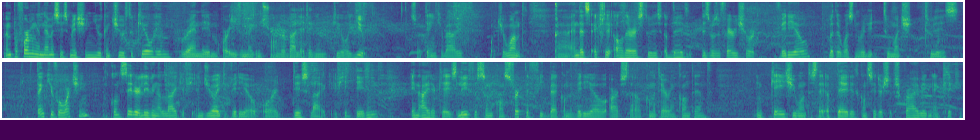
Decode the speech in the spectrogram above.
When performing a nemesis mission, you can choose to kill him, brand him, or even make him stronger by letting him kill you. So think about it, what you want. Uh, and that's actually all there is to this update. This was a very short video, but there wasn't really too much to this. Thank you for watching. Consider leaving a like if you enjoyed the video or a dislike if you didn't. In either case, leave us some constructive feedback on the video, art style, commentary and content. In case you want to stay updated, consider subscribing and clicking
